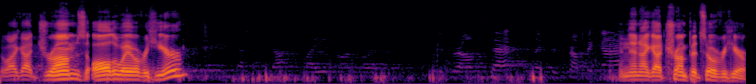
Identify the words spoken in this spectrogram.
So I got drums all the way over here. And then I got trumpets over here.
